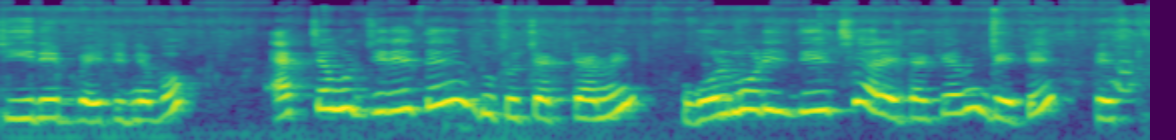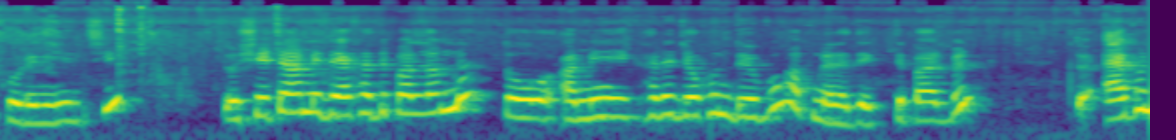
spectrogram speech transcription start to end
জিরে বেটে নেব। এক চামচ জিরেতে দুটো চারটে আমি গোলমরিচ দিয়েছি আর এটাকে আমি বেটে পেস্ট করে নিয়েছি। তো সেটা আমি দেখাতে পারলাম না, তো আমি এখানে যখন দেব, আপনারা দেখতে পারবেন। তো এখন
